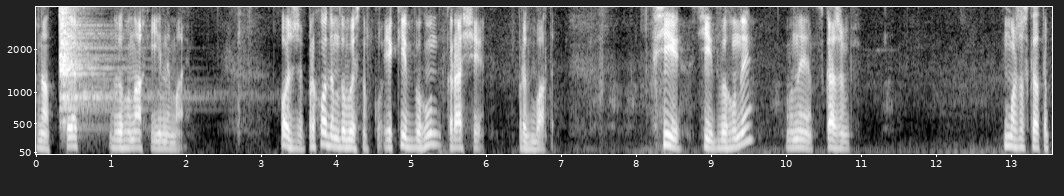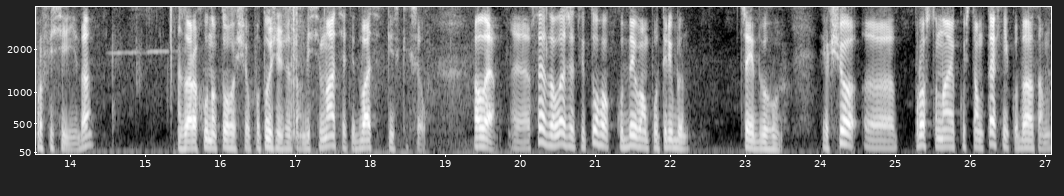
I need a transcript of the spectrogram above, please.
На цих двигунах її немає. Отже, приходимо до висновку, який двигун краще придбати. Всі ці двигуни, вони, скажімо, можна сказати, професійні, да? за рахунок того, що потужність вже там 18 і 20 кінських сил. Але е, все залежить від того, куди вам потрібен цей двигун. Якщо е, просто на якусь там техніку, да, там,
